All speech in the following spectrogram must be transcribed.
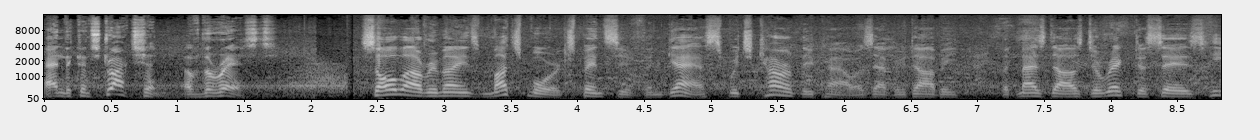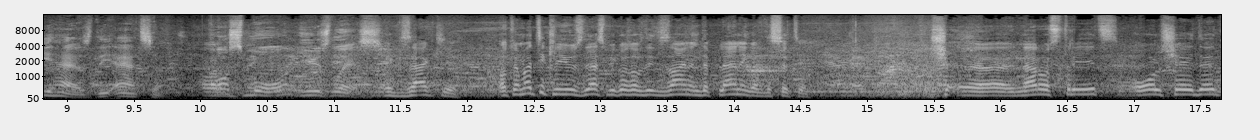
and the construction of the rest. Solar remains much more expensive than gas, which currently powers Abu Dhabi, but Masdar's director says he has the answer. Cost more, use less. Exactly. Automatically use less because of the design and the planning of the city. Sh uh, narrow streets, all shaded,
